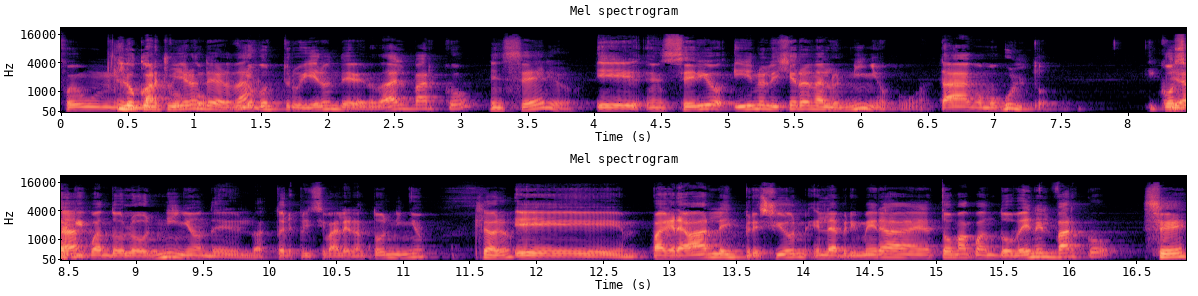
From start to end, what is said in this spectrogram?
Fue un ¿Lo barco construyeron de verdad? Lo construyeron de verdad el barco. ¿En serio? eh, en serio y no eligieron a los niños, po, estaba como oculto. Y cosa ¿Ya? que cuando los niños, donde los actores principales eran todos niños, Claro. eh, para grabar la impresión en la primera toma cuando ven el barco, sí.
